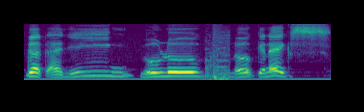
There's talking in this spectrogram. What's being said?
Ngakak anjing, goblok. Oke next.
